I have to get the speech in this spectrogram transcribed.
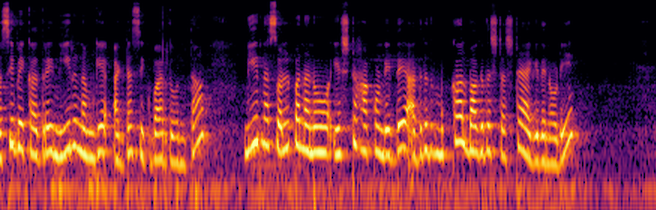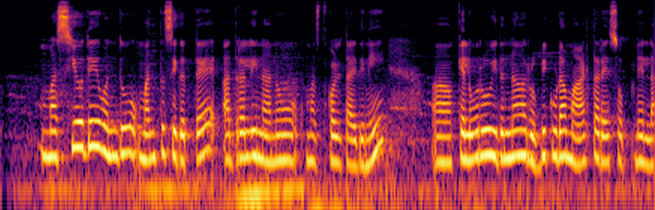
ಮಸಿಬೇಕಾದ್ರೆ ನೀರು ನಮಗೆ ಅಡ್ಡ ಸಿಗಬಾರ್ದು ಅಂತ ನೀರನ್ನ ಸ್ವಲ್ಪ ನಾನು ಎಷ್ಟು ಹಾಕ್ಕೊಂಡಿದ್ದೆ ಅದರದ್ದು ಮುಕ್ಕಾಲು ಭಾಗದಷ್ಟು ಅಷ್ಟೇ ಆಗಿದೆ ನೋಡಿ. ಮಸಿಯೋದೇ ಒಂದು ಮಂತ್ ಸಿಗುತ್ತೆ, ಅದರಲ್ಲಿ ನಾನು ಮಸ್ಕೊಳ್ತಾ ಇದ್ದೀನಿ. ಕೆಲವರು ಇದನ್ನು ರುಬ್ಬಿ ಕೂಡ ಮಾಡ್ತಾರೆ ಸೊಪ್ಪನ್ನೆಲ್ಲ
